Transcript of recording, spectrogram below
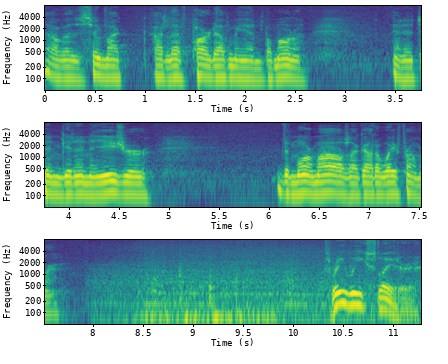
I was, it seemed like I'd left part of me in Pomona, and it didn't get any easier the more miles I got away from her. Three weeks later,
